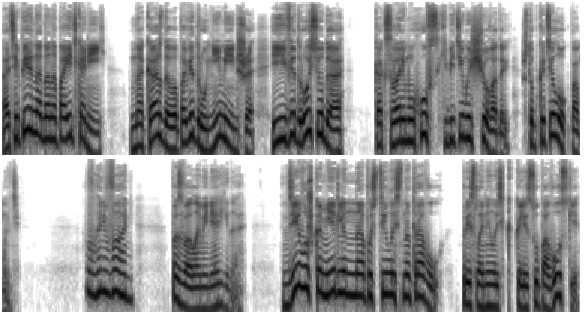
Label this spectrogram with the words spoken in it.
А теперь надо напоить коней. На каждого по ведру, не меньше, и ведро сюда. Как сварим уху, вскипятим еще воды, чтоб котелок помыть». «Вань-Вань», — позвала меня Рина. Девушка медленно опустилась на траву, прислонилась к колесу повозки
